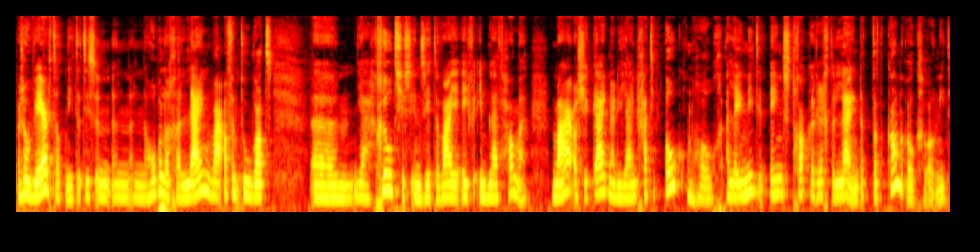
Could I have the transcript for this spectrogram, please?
Maar zo werkt dat niet. Het is een, een, een hobbelige lijn waar af en toe wat um, ja, gultjes in zitten waar je even in blijft hangen. Maar als je kijkt naar die lijn, gaat die ook omhoog. Alleen niet in één strakke rechte lijn. Dat, dat kan ook gewoon niet.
